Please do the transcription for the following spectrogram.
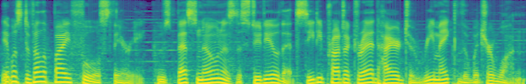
It was developed by Fool's Theory, who's best known as the studio that CD Projekt Red hired to remake The Witcher 1.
